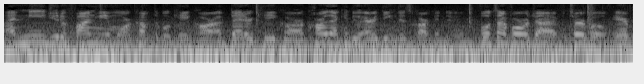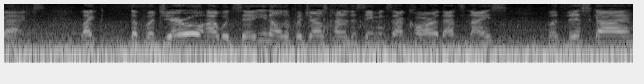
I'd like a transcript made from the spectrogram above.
I need you to find me a more comfortable K car, a better K car, a car that can do everything this car can do. Full-time four-wheel drive, turbo, airbags. Like the Pajero, I would say, you know, the Pajero's kind of the same exact car. That's nice. But this guy,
